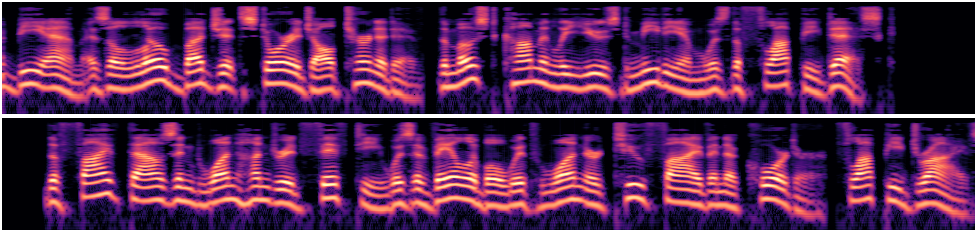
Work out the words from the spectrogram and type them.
IBM as a low-budget storage alternative, the most commonly used medium was the floppy disk. The 5150 was available with one or two 5 and a quarter floppy drives.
